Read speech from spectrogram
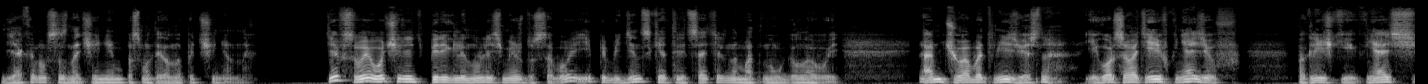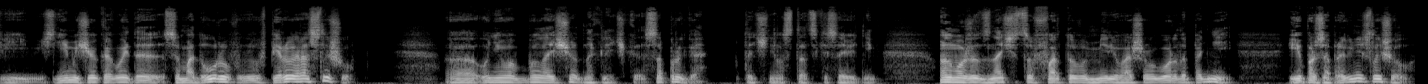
Дьяконов со значением посмотрел на подчиненных. Те, в свою очередь, переглянулись между собой, и Побединский отрицательно мотнул головой. — Нам ничего об этом не известно. Егор Саватеев, Князев, по кличке Князь, и с ним еще какой-то Самодуров. В первый раз слышу. Uh, у него была еще одна кличка — Сапрыга, — уточнил статский советник. Он может значиться в фартовом мире вашего города под ней. И про Сапрыгу не слышал.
